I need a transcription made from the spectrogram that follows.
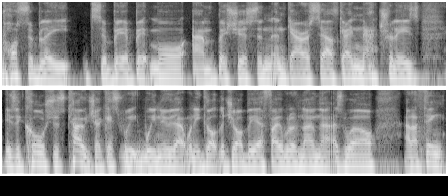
possibly to be a bit more ambitious. And, and Gareth Southgate naturally is is a cautious coach. I guess we, we knew that when he got the job. The FA would have known that as well. And I think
